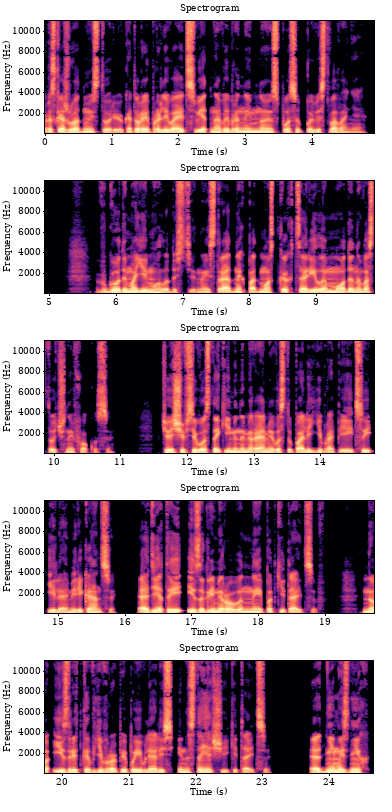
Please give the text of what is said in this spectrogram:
расскажу одну историю, которая проливает свет на выбранный мною способ повествования. В годы моей молодости на эстрадных подмостках царила мода на восточные фокусы. Чаще всего с такими номерами выступали европейцы или американцы, одетые и загримированные под китайцев. Но изредка в Европе появлялись и настоящие китайцы. Одним из них,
